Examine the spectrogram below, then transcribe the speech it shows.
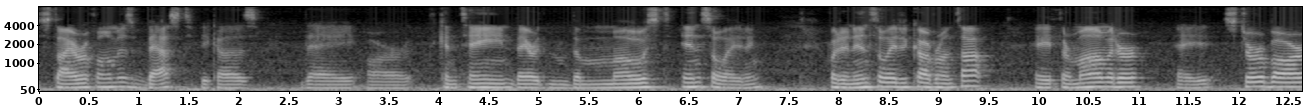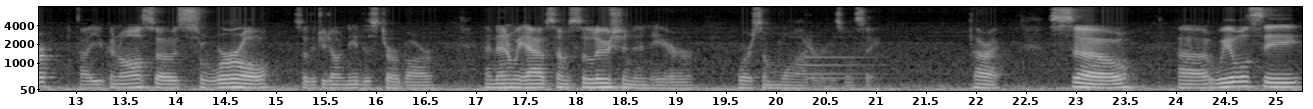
Styrofoam is best because they are contain they are the most insulating. Put an insulated cover on top, a thermometer, a stir bar. Uh, you can also swirl so that you don't need the stir bar. And then we have some solution in here or some water, as we'll see. All right, so uh, we will see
